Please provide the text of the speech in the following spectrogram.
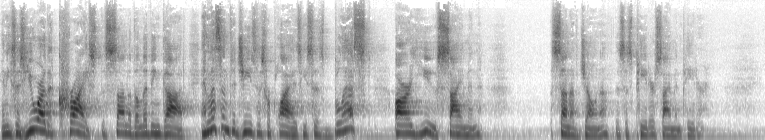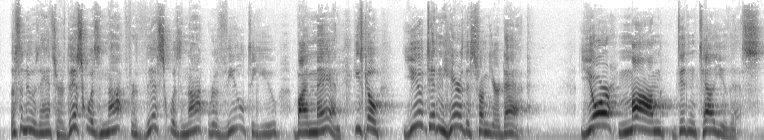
And he says, You are the Christ, the Son of the living God. And listen to Jesus' replies. He says, Blessed are you, Simon, son of Jonah. This is Peter, Simon Peter. Listen to his answer. This was not, for this was not revealed to you by man. He's go, you didn't hear this from your dad. Your mom didn't tell you this.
